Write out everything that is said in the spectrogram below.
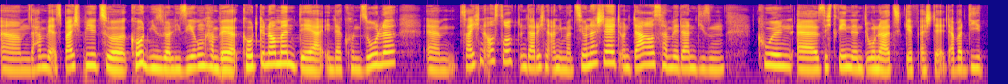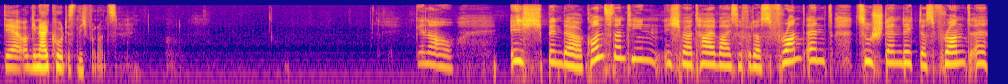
Ähm, da haben wir als Beispiel zur Code-Visualisierung haben wir Code genommen, der in der Konsole ähm, Zeichen ausdruckt und dadurch eine Animation erstellt und daraus haben wir dann diesen coolen, äh, sich drehenden Donut-GIF erstellt. Aber die, der Originalcode ist nicht von uns. Genau. Ich bin der Konstantin. Ich war teilweise für das Frontend zuständig. Das Frontend,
